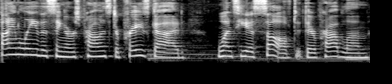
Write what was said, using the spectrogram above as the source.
Finally, the singers promise to praise God once he has solved their problem.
